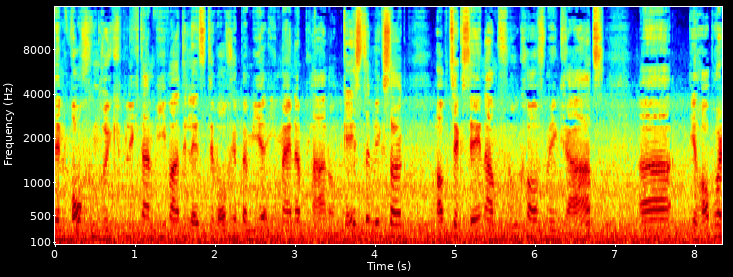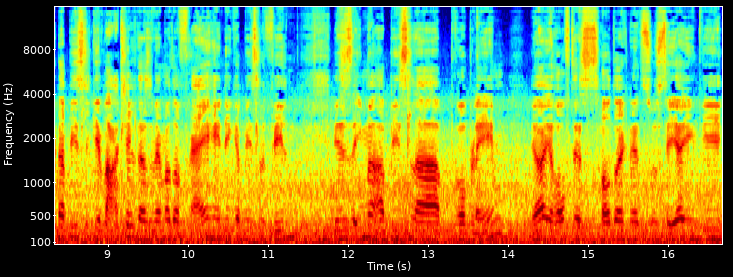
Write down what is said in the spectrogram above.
den Wochenrückblick dann, wie war die letzte Woche bei mir in meiner Planung. Gestern, wie gesagt, habt ihr gesehen am Flughafen in Graz, ich habe halt ein bisschen gewackelt, also wenn man da freihändig ein bisschen filmt, ist es immer ein bisschen ein Problem. Ja, ich hoffe, das hat euch nicht so sehr irgendwie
